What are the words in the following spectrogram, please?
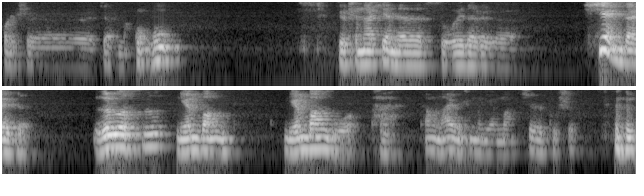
或者是叫什么巩固。就成了现在的所谓的这个现代的俄罗斯联邦联邦国啊，他们哪有什么联邦？其实不是，呵 呵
